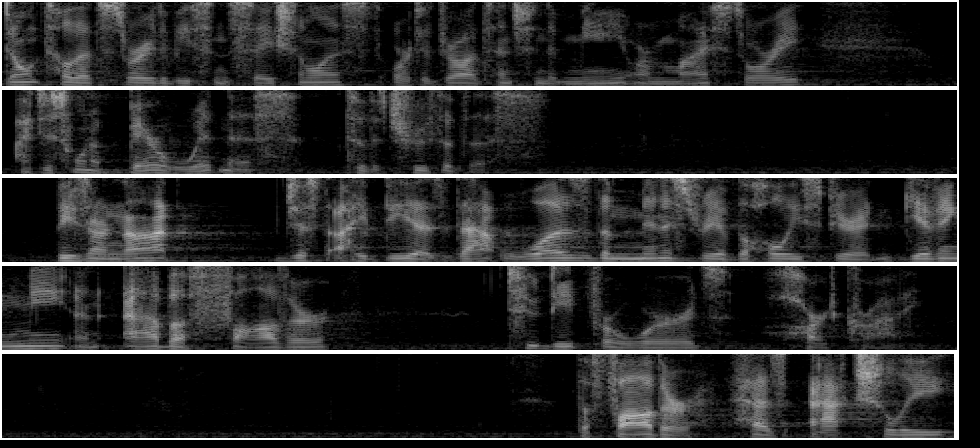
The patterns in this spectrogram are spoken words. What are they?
don't tell that story to be sensationalist or to draw attention to me or my story. I just want to bear witness to the truth of this. These are not just ideas. That was the ministry of the Holy Spirit giving me an Abba Father, too deep for words, heart cry. The Father has actually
